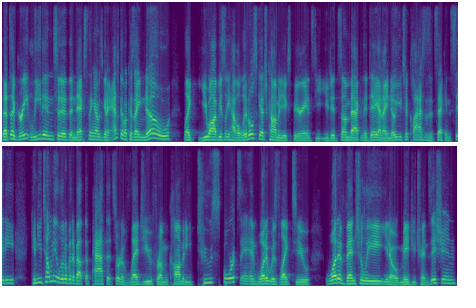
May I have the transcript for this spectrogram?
that's a great lead into the next thing I was going to ask about because I know like you obviously have a little sketch comedy experience. You, you did some back in the day, and I know you took classes at Second City. Can you tell me a little bit about the path that sort of led you from comedy to sports and, and what it was like to what eventually you know made you transition?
